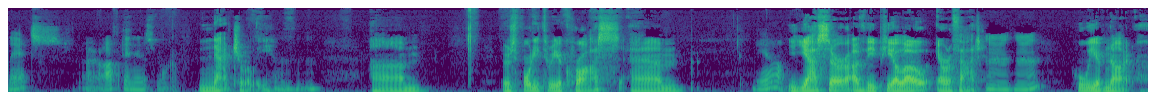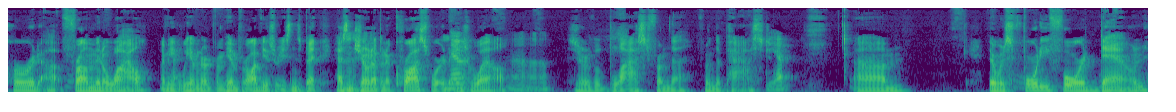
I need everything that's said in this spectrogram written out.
gnats are often in a swarm. naturally. hmm Um, there's 43 across. Um, Yeah. Yasser of the PLO, Arafat, Mm-hmm. who we have not heard uh, from in a while. I mean, Right. we haven't heard from him for obvious reasons, but hasn't shown up in a crossword No. as well. Uh, Sort of a blast from the from the past. yep. Um, there was 44 down.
